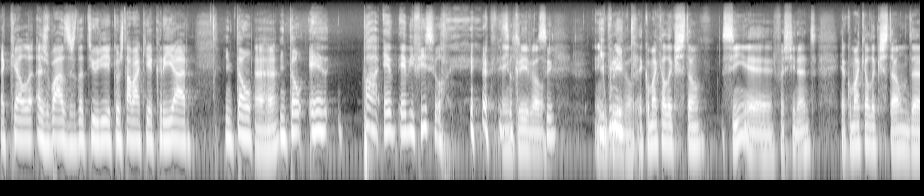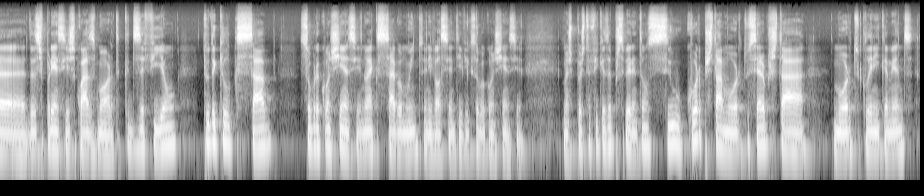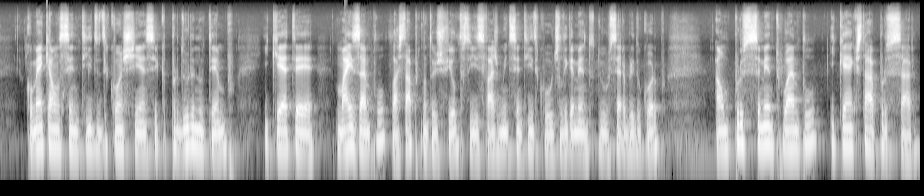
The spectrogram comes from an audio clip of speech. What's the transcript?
aquela, as bases da teoria que eu estava aqui a criar. Então, Aham. então é, pá, é, é difícil. É, É difícil. incrível. Sim. É incrível. É como aquela questão. Sim, é fascinante. É como aquela questão da- das experiências de quase morte que desafiam tudo aquilo que se sabe sobre a consciência. Não é que se saiba muito a nível científico sobre a consciência, mas depois tu ficas a perceber. Então, se o corpo está morto, o cérebro está morto clinicamente, como é que há um sentido de consciência que perdura no tempo e que é até mais amplo, lá está, porque não tem os filtros, e isso faz muito sentido com o desligamento do cérebro e do corpo. Há um processamento amplo e quem é que está a processar?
